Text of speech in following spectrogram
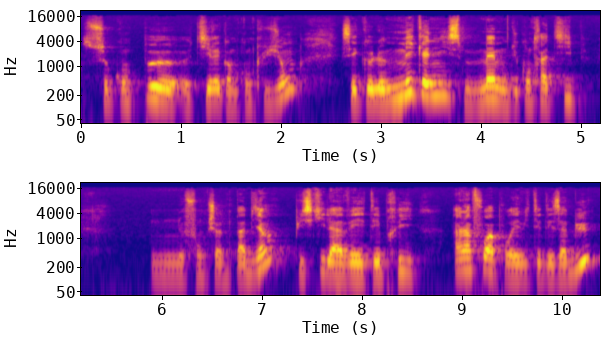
ce qu'on peut euh, tirer comme conclusion, c'est que le mécanisme même du contrat type ne fonctionne pas bien, puisqu'il avait été pris à la fois pour éviter des abus,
